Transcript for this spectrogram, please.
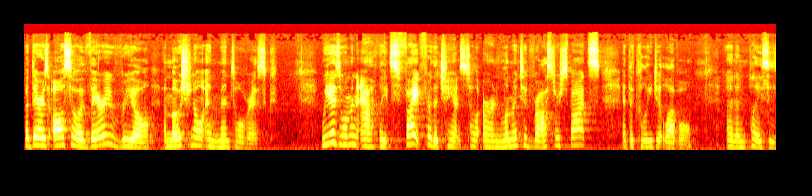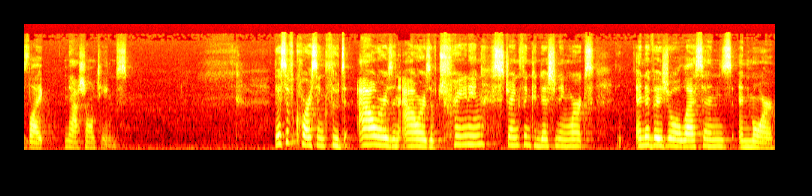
But there is also a very real emotional and mental risk. We as women athletes fight for the chance to earn limited roster spots at the collegiate level and in places like national teams. This, of course, includes hours and hours of training, strength and conditioning works, individual lessons, and more,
